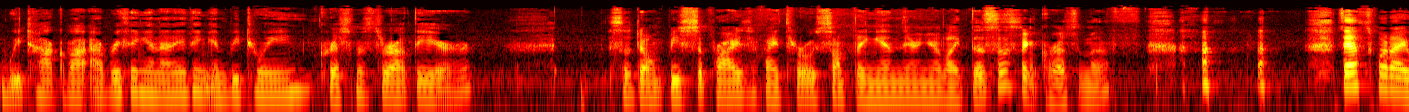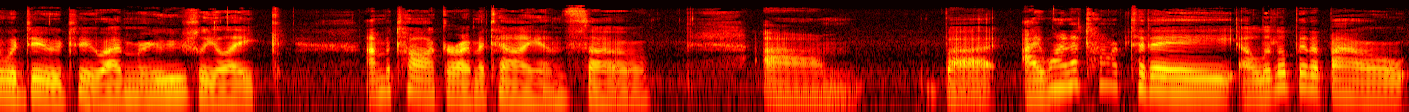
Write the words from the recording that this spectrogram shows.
We talk about everything and anything in between Christmas throughout the year. So don't be surprised if I throw something in there and you're like, this isn't Christmas. That's what I would do too. I'm usually like, I'm a talker, I'm Italian, so. Um, but I want to talk today a little bit about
